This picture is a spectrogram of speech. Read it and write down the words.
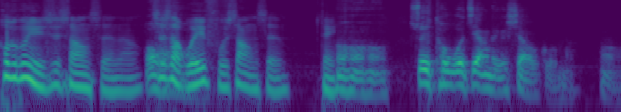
货币供给是上升啊，至少微幅上升。哦、对。哦哦，所以透过这样的一个效果嘛，哦，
